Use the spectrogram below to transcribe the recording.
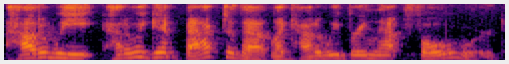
how do we how do we get back to that? Like how do we bring that forward?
